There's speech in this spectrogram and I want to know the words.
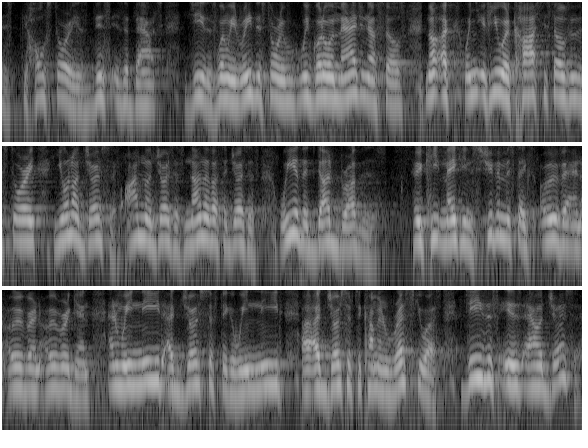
This, the whole story is this is about Jesus. When we read this story, we've got to imagine ourselves, not like when if you were to cast yourselves in the story, you're not Joseph. I'm not Joseph. None of us are Joseph. We are the dud brothers who keep making stupid mistakes over and over and over again. And we need a Joseph figure. We need uh, a Joseph to come and rescue us. Jesus is our Joseph.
